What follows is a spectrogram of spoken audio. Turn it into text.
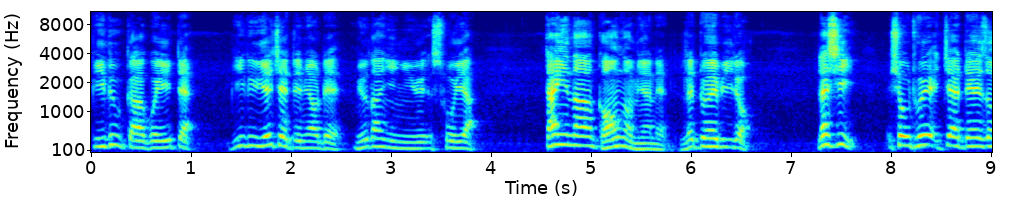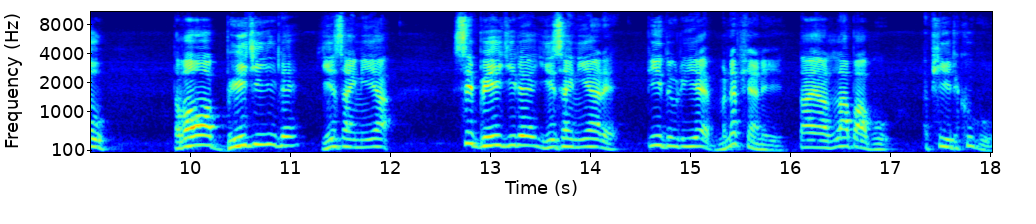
ပြည်သူ့ကာကွယ်ရေးတပ်ပြည်သူ့ရဲချက်တင်မြောက်တဲ့မြို့သားညီညွတ်ရေးအစိုးရတိုင်းရင်းသားခေါင်းဆောင်များနဲ့လက်တွဲပြီးတော့လက်ရှိအရှုပ်ထွေးအကြက်တဲဆုံးတဘာဝဘေးကြီးလည်းရင်ဆိုင်နေရစစ်ဘေးကြီးလည်းရင်ဆိုင်နေရတဲ့ပြည်သူတွေရဲ့မနှက်ဖြန်တွေတာယာလှပဖို့အဖြေတစ်ခုကို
